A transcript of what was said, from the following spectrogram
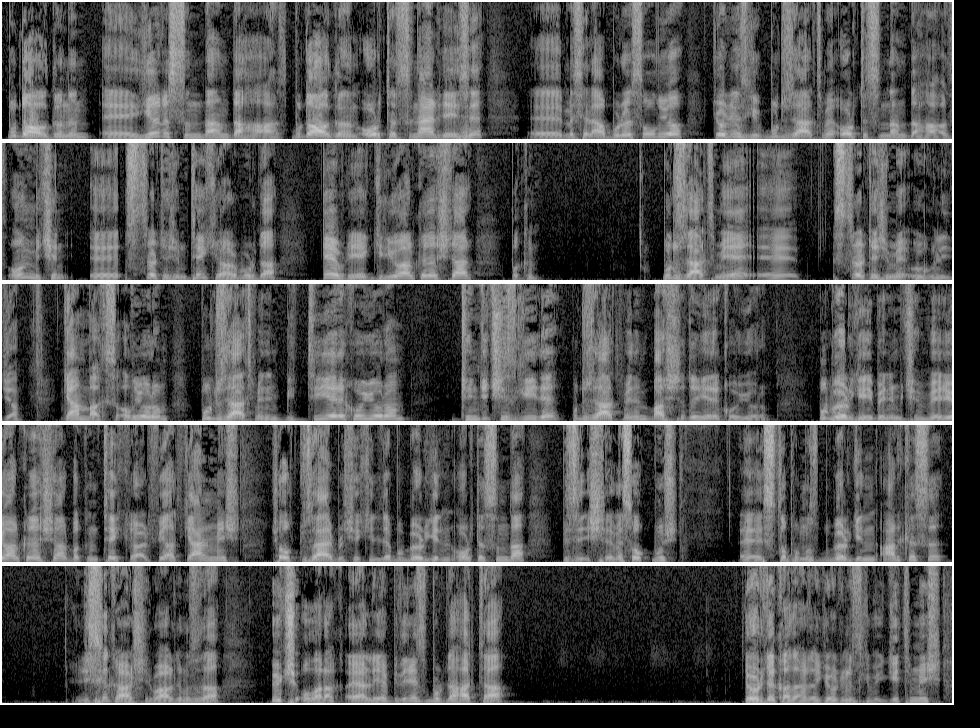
bu dalganın e, yarısından daha az. Bu dalganın ortası neredeyse e, mesela burası oluyor. Gördüğünüz gibi bu düzeltme ortasından daha az. Onun için e, stratejim tekrar burada devreye giriyor arkadaşlar. Bakın bu düzeltmeye e, stratejimi uygulayacağım. Genbox'ı alıyorum. Bu düzeltmenin bittiği yere koyuyorum. İkinci çizgiyi de bu düzeltmenin başladığı yere koyuyorum. Bu bölgeyi benim için veriyor arkadaşlar. Bakın tekrar fiyat gelmiş. Çok güzel bir şekilde bu bölgenin ortasında bizi işleme sokmuş. E, stopumuz bu bölgenin arkası. Riske karşı vardığımızı da 3 olarak ayarlayabiliriz. Burada hatta 4'e kadar da gördüğünüz gibi gitmiş.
